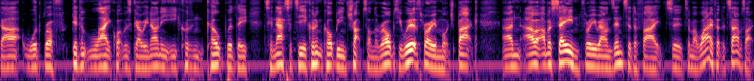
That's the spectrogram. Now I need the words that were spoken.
that Woodruff didn't like what was going on. He, he couldn't cope with the tenacity. He couldn't cope being trapped on the ropes. He weren't throwing much back. And I, I was saying three rounds into the fight to, to my wife at the time, I was like,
